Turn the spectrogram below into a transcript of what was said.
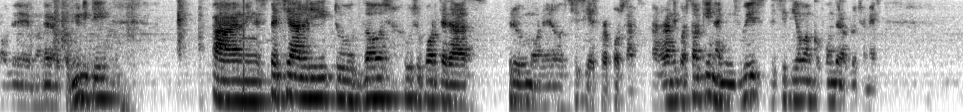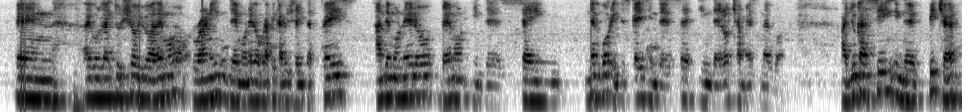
all the Monero community and especially to those who supported us through Monero CCS proposals. As Randy was talking, I'm Luis, the CTO and co-founder of LochaMesh. And I would like to show you a demo running the Monero graphical user interface and the Monero daemon in the same network, in this case, in the in the LochaMesh network. As you can see in the picture,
